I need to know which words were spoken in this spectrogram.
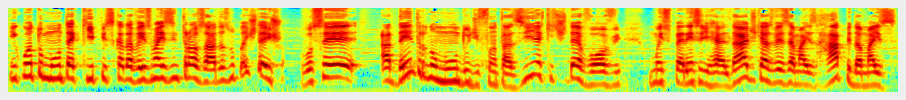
enquanto monta equipes cada vez mais entrosadas no PlayStation. Você adentra no mundo de fantasia que te devolve uma experiência de realidade que às vezes é mais rápida, mais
